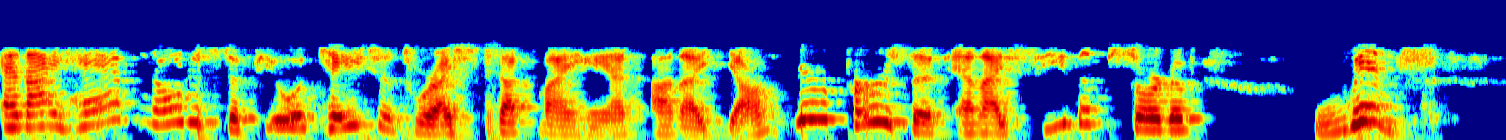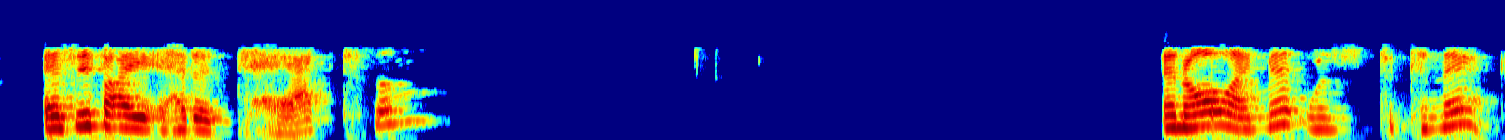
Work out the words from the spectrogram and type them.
And I have noticed a few occasions where I stuck my hand on a younger person and I see them sort of wince as if I had attacked them And all I meant was to connect.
